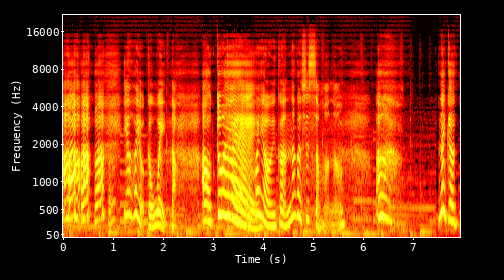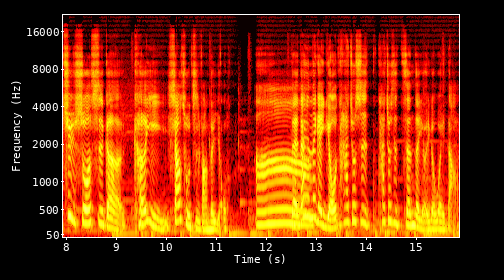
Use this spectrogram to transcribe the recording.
因为会有个味道，哦，对，对，会有一个那个是什么呢？啊。那个据说是个可以消除脂肪的油，啊，对，但是那个油它就是它就是真的有一个味道，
